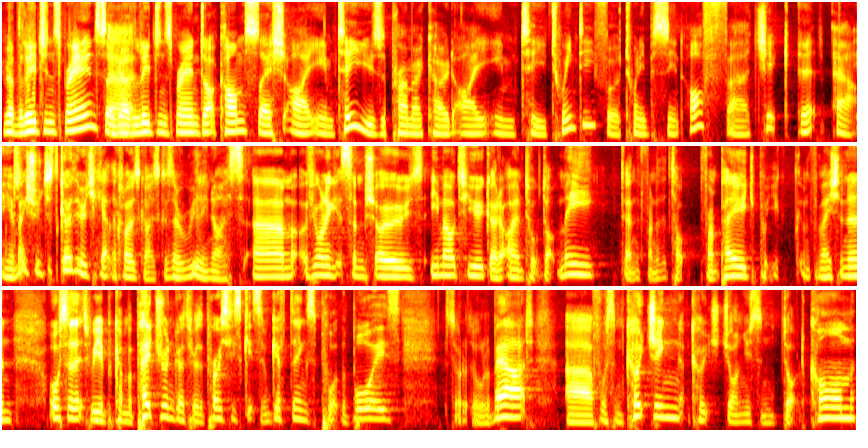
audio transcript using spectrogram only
We've got the Legends brand. So go Uh, to legendsbrand.com slash IMT. Use the promo code IMT20 for 20% off. Uh, check it out. Yeah, make sure you just go there and check out the clothes, guys, because they're really nice. Um, if you want to get some shows emailed to you, go to imtalk.me. Down the front of the top front page, put your information in. Also, that's where you become a patron, go through the process, get some gifting, support the boys. That's what it's all about. Uh, for some coaching, coachjohnnewsom.com.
